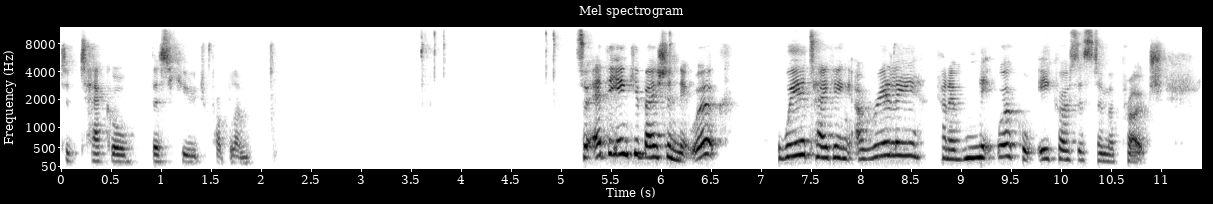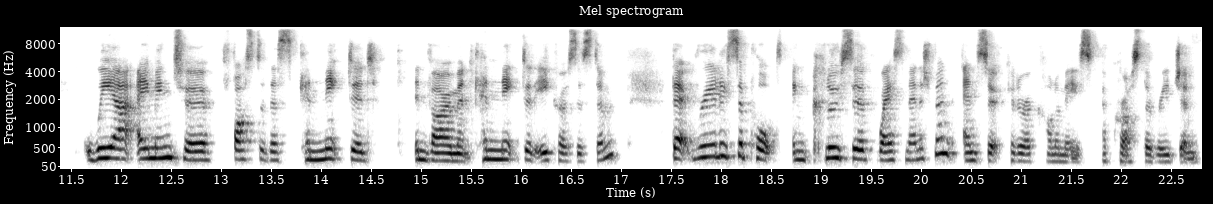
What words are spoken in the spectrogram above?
to tackle this huge problem. So at the Incubation Network, we're taking a really kind of network or ecosystem approach we are aiming to foster this connected environment, connected ecosystem that really supports inclusive waste management and circular economies across the region.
